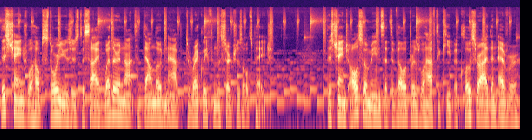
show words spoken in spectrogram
This change will help store users decide whether or not to download an app directly from the search results page. This change also means that developers will have to keep a closer eye than ever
